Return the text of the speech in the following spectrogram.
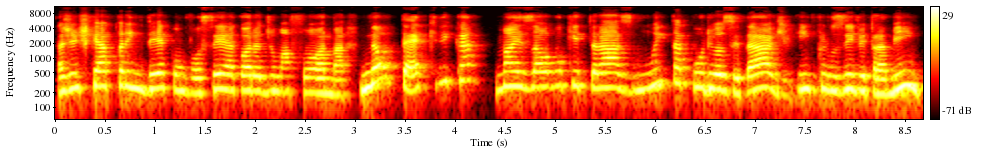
A gente quer aprender com você agora de uma forma não técnica, mas algo que traz muita curiosidade, inclusive para mim,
